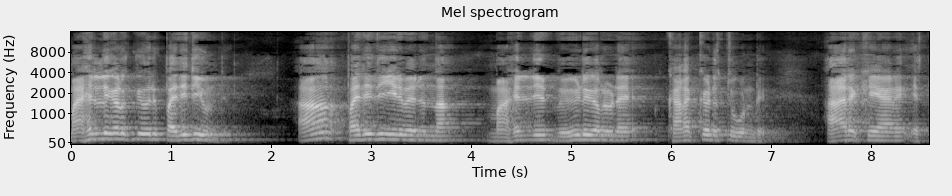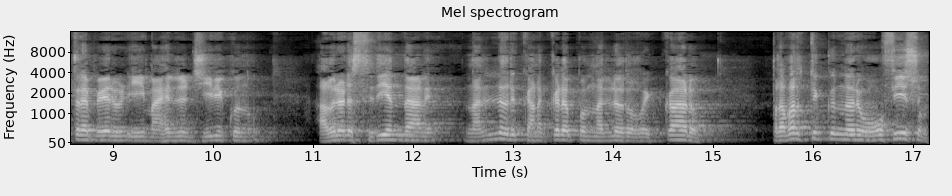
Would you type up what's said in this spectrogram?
മഹല്ലുകൾക്ക് ഒരു പരിധിയുണ്ട്. ആ പരിധിയിൽ വരുന്ന മഹല്ല് വീടുകളുടെ കണക്കെടുത്തുകൊണ്ട് ആരൊക്കെയാണ് എത്ര പേര് ഈ മഹലിൽ ജീവിക്കുന്നു അവരുടെ സ്ഥിതി എന്താണ് നല്ലൊരു കണക്കെടുപ്പും നല്ലൊരു റെക്കോർഡും പ്രവർത്തിക്കുന്ന ഒരു ഓഫീസും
